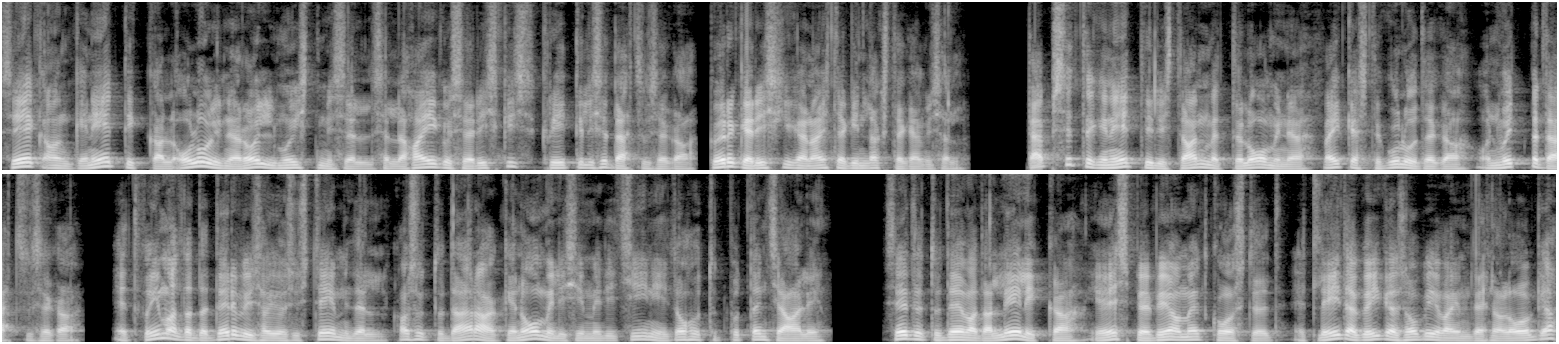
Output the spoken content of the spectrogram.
seega on geneetikal oluline roll mõistmisel selle haiguse riskis kriitilise tähtsusega, kõrge riskiga naiste kindlaks tegemisel täpsete geneetiliste andmete loomine väikeste kuludega on võtmetähtsusega, et võimaldada tervishoiusüsteemidel kasutada ära genoomilisi meditsiini tohutut potentsiaali. seetõttu teevad Alleelika ja SB Biomed koostööd, et leida kõige sobivaim tehnoloogia,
